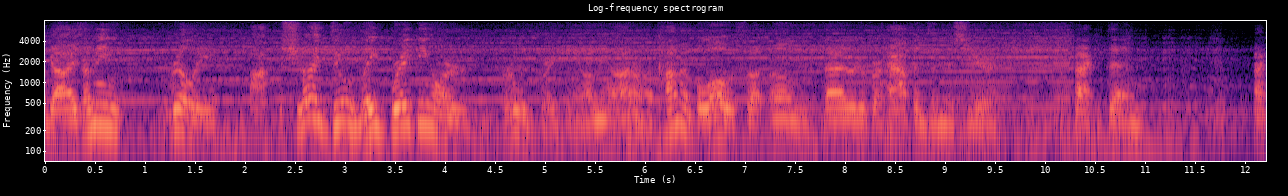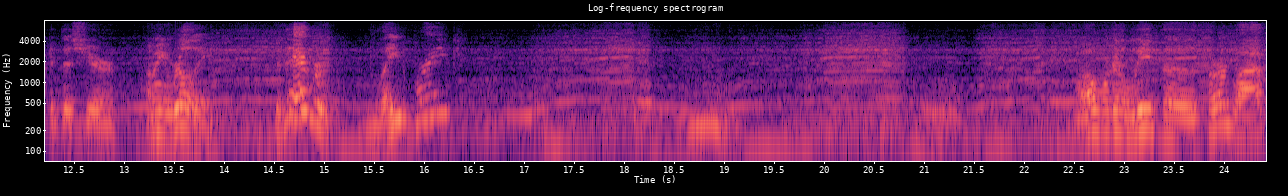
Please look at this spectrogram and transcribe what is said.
Know, guys. I mean, really, uh, should I do late braking or early braking? I mean, I don't know. Comment below if uh, um, that ever happens in this year. Back at then. Back at this year. I mean, really, did they ever late brake? Well, we're going to lead the third lap.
